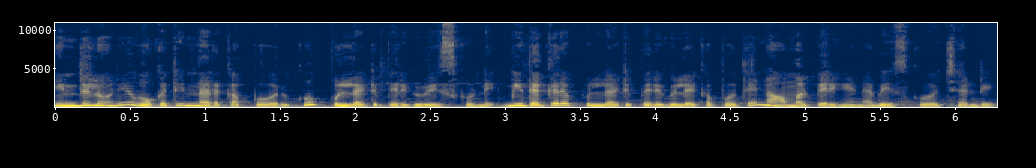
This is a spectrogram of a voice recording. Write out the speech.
ఇందులోనే ఒకటిన్నర కప్పు వరకు పుల్లటి పెరుగు వేసుకోండి. మీ దగ్గర పుల్లటి పెరుగు లేకపోతే నార్మల్ పెరుగైనా వేసుకోవచ్చండి.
